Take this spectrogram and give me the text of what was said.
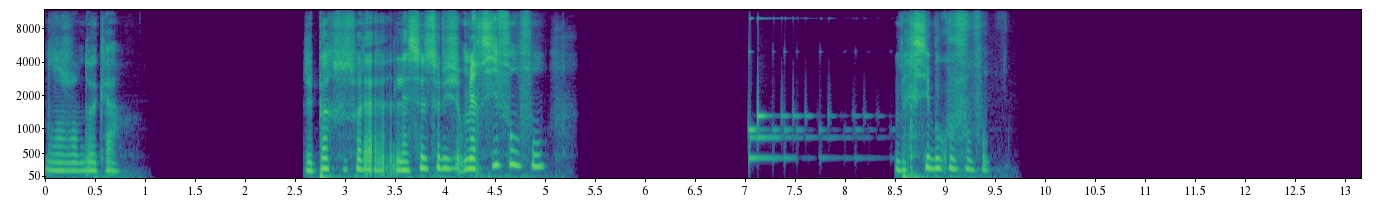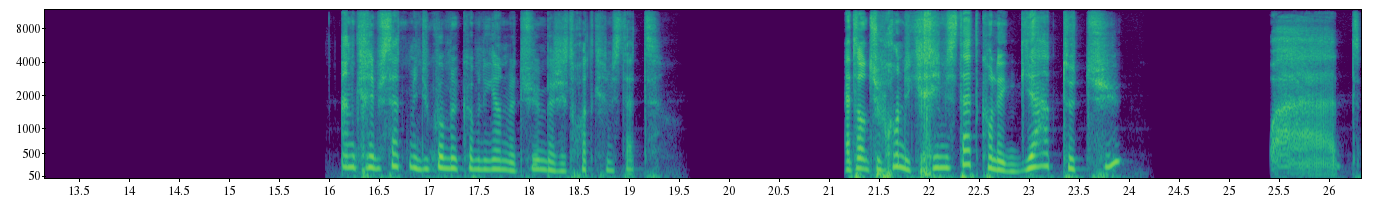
dans ce genre de cas. J'ai peur que ce soit la, la seule solution. Merci, Fonfon. Merci beaucoup, Fonfon. Un de Crimstat, mais du coup, comme les gardes me tuent, bah, j'ai trois de Crimstat. Attends, tu prends du Crimstat quand les gardes te tuent? What?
